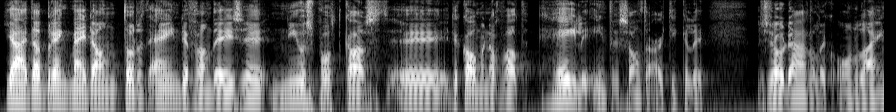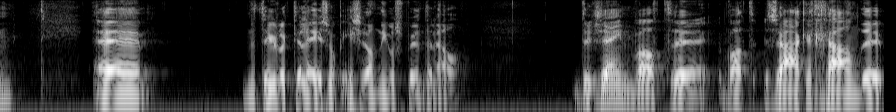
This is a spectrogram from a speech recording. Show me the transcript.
Ja, dat brengt mij dan tot het einde van deze nieuwspodcast. Uh, er komen nog wat hele interessante artikelen zo dadelijk online. Uh, natuurlijk te lezen op israelnieuws.nl. Er zijn wat, uh, wat zaken gaande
